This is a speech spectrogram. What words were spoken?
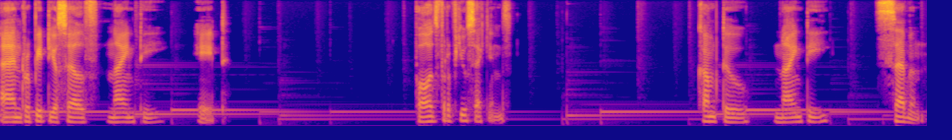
and repeat to yourself 98. Pause for a few seconds. Come to 97.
